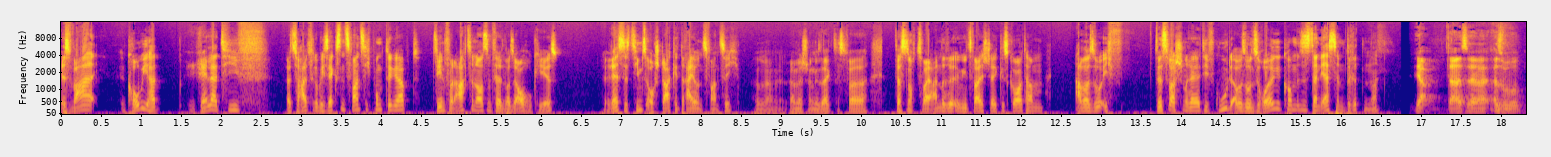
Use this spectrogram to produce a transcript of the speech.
es war, Kobe hat relativ, also hat, glaube ich, 26 Punkte gehabt, 10 von 18 aus dem Feld, was ja auch okay ist. Der Rest des Teams auch starke 23. Also, wir haben ja schon gesagt, das war, dass noch zwei andere irgendwie zweistellig gescored haben. Aber so, ich, das war schon relativ gut, aber so ins Rollen gekommen ist es dann erst im dritten, ne? Ja, da ist er, also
